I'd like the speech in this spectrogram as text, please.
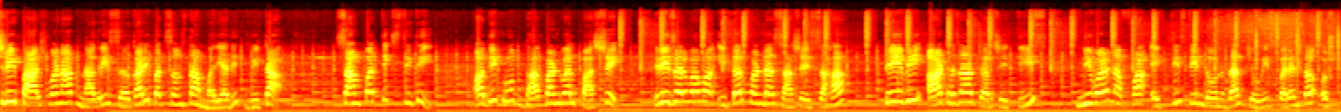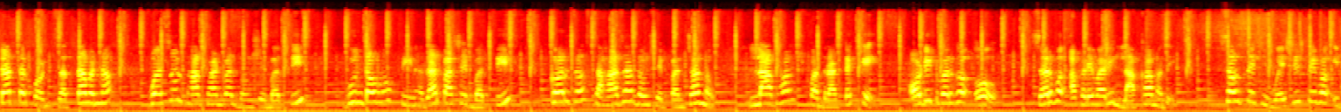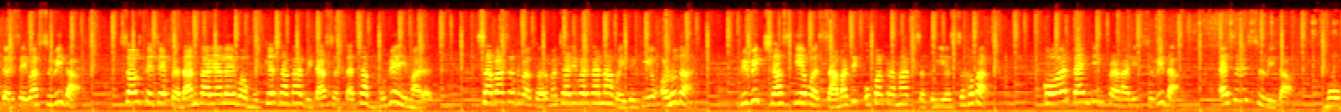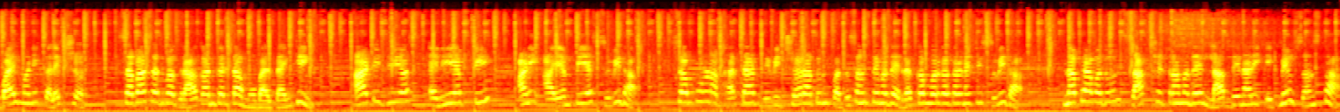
श्री पार्श्वनाथ नागरी सहकारी पतसंस्था मर्यादित विटा. सांपत्तिक स्थिती अधिकृत भागभांडवल पाचशे रिझर्व व इतर फंड सहाशे सहा ठेवी आठ हजार चारशे तीस निवळ नफा एकतीस तीन दोन हजार चोवीसपर्यंत अठ्याहत्तर पॉईंट सत्तावन्न वसूल भागभांडवल दोनशे बत्तीस गुंतवणूक तीन हजार पाचशे बत्तीस कर्ज सहा हजार दोनशे पंच्याण्णव लाभांश पंधरा टक्के ऑडिट वर्ग अ. सर्व आकडेवारी लाखामध्ये. संस्थेची वैशिष्ट्ये व इतर सेवा सुविधा. संस्थेचे प्रधान कार्यालय व मुख्य शाखा विटा स्वतःच्या भव्य इमारत. सभासद व कर्मचारी वर्गांना वैद्यकीय अनुदान. विविध शासकीय व सामाजिक उपक्रमात सक्रिय सहभाग. कोअर बँकिंग प्रणाली सुविधा. एस एम एस सुविधा. Mobile money collection. सभासद व ग्राहकांकरिता mobile banking. R T G S N E F T आणि आय एम पी एस सुविधा. संपूर्ण भारतात विविध शहरातून पतसंस्थेमध्ये रक्कम वर्ग करण्याची सुविधा नफ्यामधून सात क्षेत्रामध्ये लाभ देणारी एकमेव संस्था.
